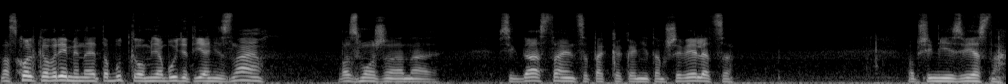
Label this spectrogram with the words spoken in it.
Насколько временно эта будка у меня будет, я не знаю. Возможно, она всегда останется так, как они там шевелятся. В общем, неизвестно.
